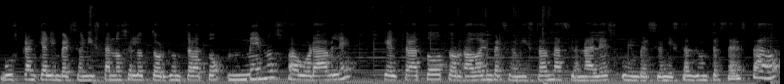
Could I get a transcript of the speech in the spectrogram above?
buscan que al inversionista no se le otorgue un trato menos favorable que el trato otorgado a inversionistas nacionales o inversionistas de un tercer estado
